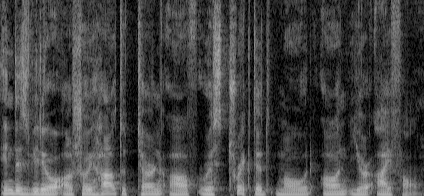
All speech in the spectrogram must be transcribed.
In this video, I'll show you how to turn off restricted mode on your iPhone.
